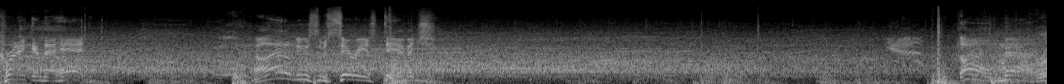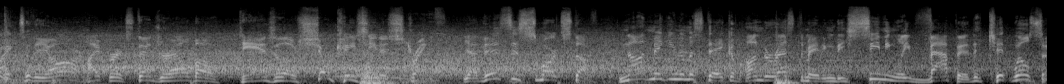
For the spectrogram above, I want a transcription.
Cranking the head. Now that'll do some serious damage. Oh, man, right to the arm. Hyperextend your elbow. D'Angelo showcasing his strength. Yeah, this is smart stuff. Not making the mistake of underestimating the seemingly vapid Kit Wilson.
